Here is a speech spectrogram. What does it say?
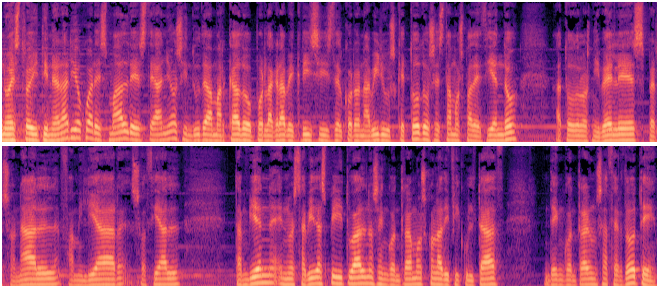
nuestro itinerario cuaresmal de este año, sin duda marcado por la grave crisis del coronavirus que todos estamos padeciendo, a todos los niveles, personal, familiar, social, también en nuestra vida espiritual nos encontramos con la dificultad de encontrar un sacerdote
